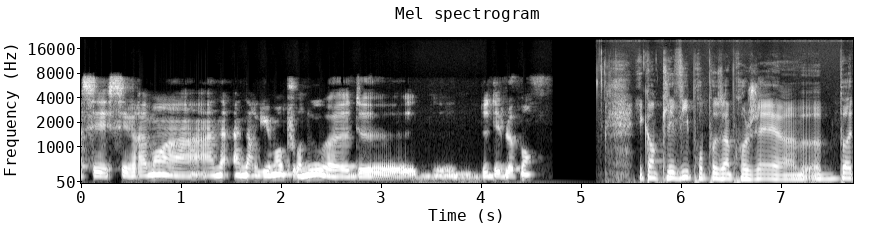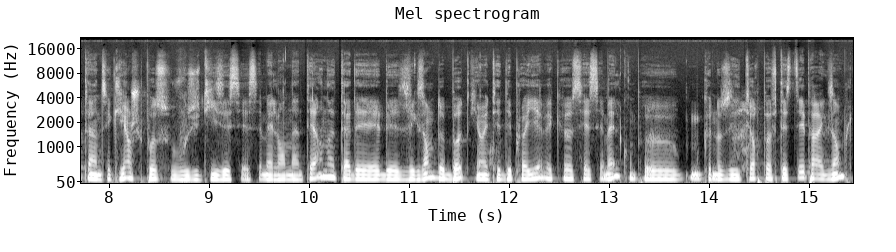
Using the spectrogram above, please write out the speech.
c'est vraiment un, argument pour nous de développement et quand Clévy propose un projet euh, bot à un de ses clients, je suppose que vous utilisez CSML en interne. Tu as des, des, exemples de bots qui ont été déployés avec euh, CSML qu'on peut, que nos éditeurs peuvent tester par exemple?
